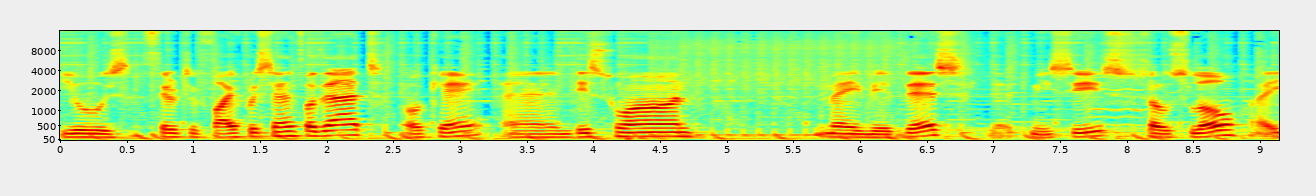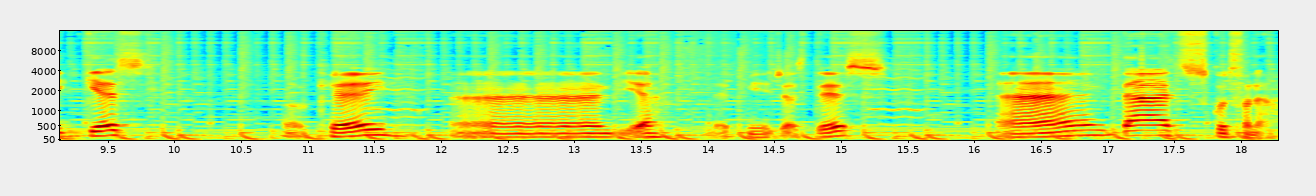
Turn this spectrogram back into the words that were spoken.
use 35% for that. Okay. And this one maybe this. Let me see. So slow I guess okay and yeah let me adjust this. And that's good for now.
